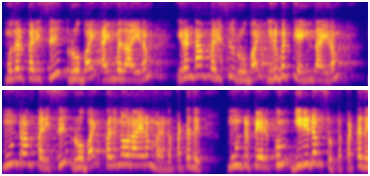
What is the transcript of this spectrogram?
முதல் பரிசு ரூபாய் ஐம்பதாயிரம் இரண்டாம் பரிசு ரூபாய் இருபத்தி ஐந்தாயிரம் மூன்றாம் பரிசு ரூபாய் பதினோராயிரம் வழங்கப்பட்டது. மூன்று பேருக்கும் கிரீடம் சூட்டப்பட்டது.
